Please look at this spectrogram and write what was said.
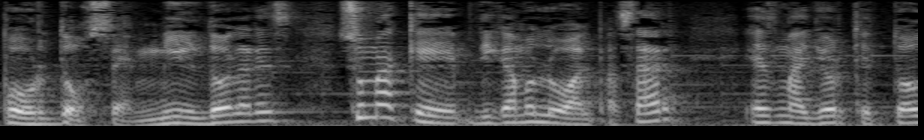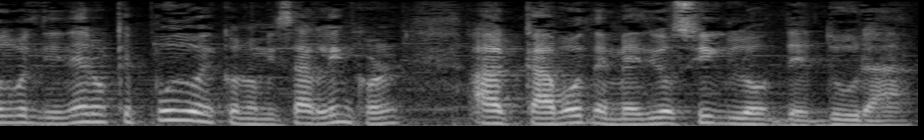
por 12 mil dólares, suma que, digámoslo al pasar, es mayor que todo el dinero que pudo economizar Lincoln al cabo de medio siglo de dura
